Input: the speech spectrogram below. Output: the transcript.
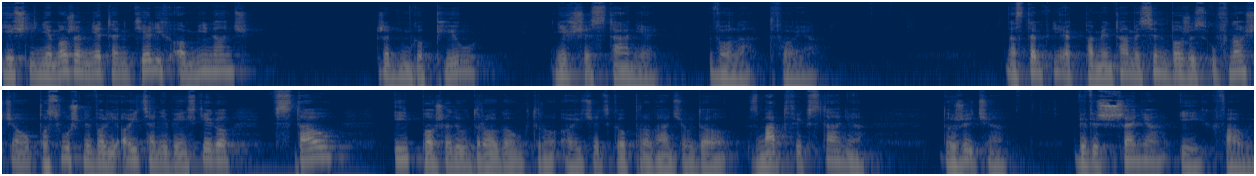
jeśli nie może mnie ten kielich ominąć, żebym go pił, niech się stanie wola Twoja. Następnie, jak pamiętamy, Syn Boży z ufnością, posłuszny woli Ojca Niebieskiego, wstał i poszedł drogą, którą Ojciec go prowadził do zmartwychwstania, do życia, wywyższenia i chwały.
